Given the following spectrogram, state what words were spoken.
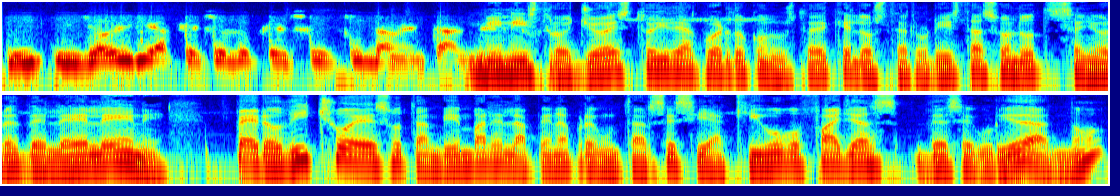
y, yo diría que eso es lo que es fundamental. Ministro, yo estoy de acuerdo con usted que los terroristas son los señores del ELN, pero dicho eso, también vale la pena preguntarse si aquí hubo fallas de seguridad, ¿no?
